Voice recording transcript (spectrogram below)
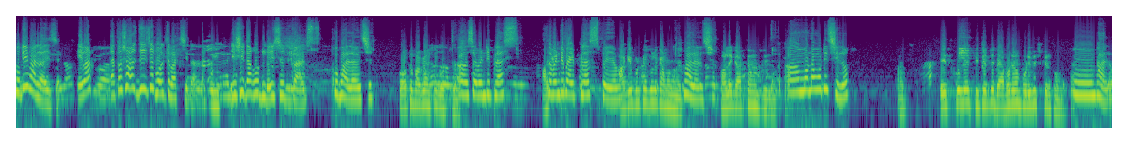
খুবই ভালো হয়েছে। এবার এত সহজ দিয়েছে বলতে পারছি না। ঈশিতা কুন্ডু ইউসুফ গার্লস খুব ভালো হয়েছে। কত পাবে আশা করছ? Seventy plus seventy five plus পেয়ে যাব। আগের পরীক্ষাগুলো কেমন হয়েছে? ভালো হয়েছে। হলে গার্ড কেমন ছিল? মোটামুটি ছিল। আচ্ছা এই স্কুলের টিচারদের ব্যবহার এবং পরিবেশ কীরকম? ভালো।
